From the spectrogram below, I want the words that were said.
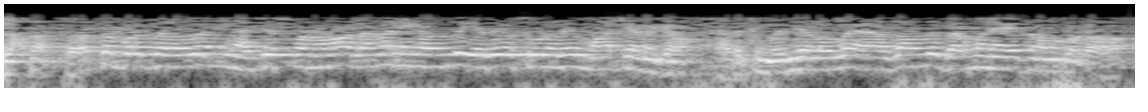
இல்ல அதான் பொறுத்தளவுல நீங்க அட்ஜஸ்ட் பண்ணணும். இல்லைன்னா நீங்க வந்து எதையோ சூழ்நிலையை மாற்றி அமைக்கணும். அதுக்கு முடிஞ்ச அளவுல அதான் வந்து தர்ம நியாயத்தை நம்ம கொண்டு வரோம்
